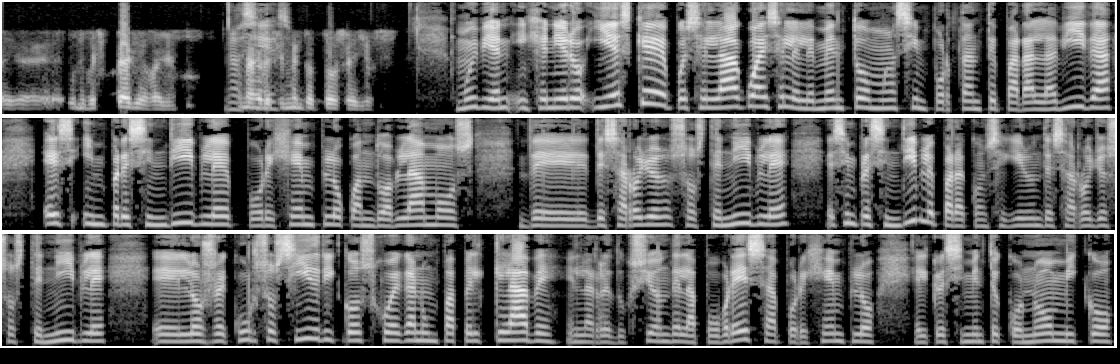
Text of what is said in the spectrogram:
eh, Universitaria, vaya. Un agradecimiento a todos ellos. Muy bien, ingeniero. Y es que, pues, el agua es el elemento más importante para la vida. Es imprescindible, por ejemplo, cuando hablamos de desarrollo sostenible, es imprescindible para conseguir un desarrollo sostenible. Eh, los recursos hídricos juegan un papel clave en la reducción de la pobreza, por ejemplo, el crecimiento económico,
